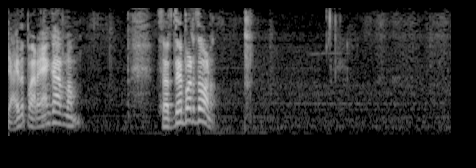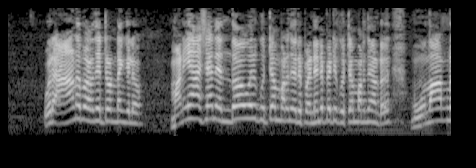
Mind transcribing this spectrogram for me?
ഞാൻ ഇത് പറയാൻ കാരണം ശ്രദ്ധപ്പെടുത്തുവാണ്. ഒരാണ് പറഞ്ഞിട്ടുണ്ടെങ്കിലോ മണിയാശാൻ എന്തോ ഒരു കുറ്റം പറഞ്ഞ ഒരു പെണ്ണിനെ പറ്റി കുറ്റം പറഞ്ഞുകൊണ്ട് മൂന്നാറിൽ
